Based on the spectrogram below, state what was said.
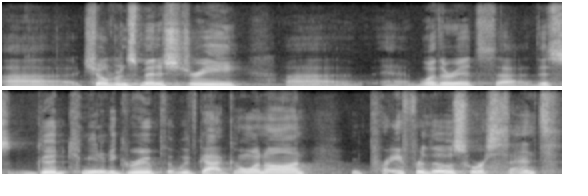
uh, children's ministry, uh, whether it's uh, this good community group that we've got going on. Pray for those who are sent.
